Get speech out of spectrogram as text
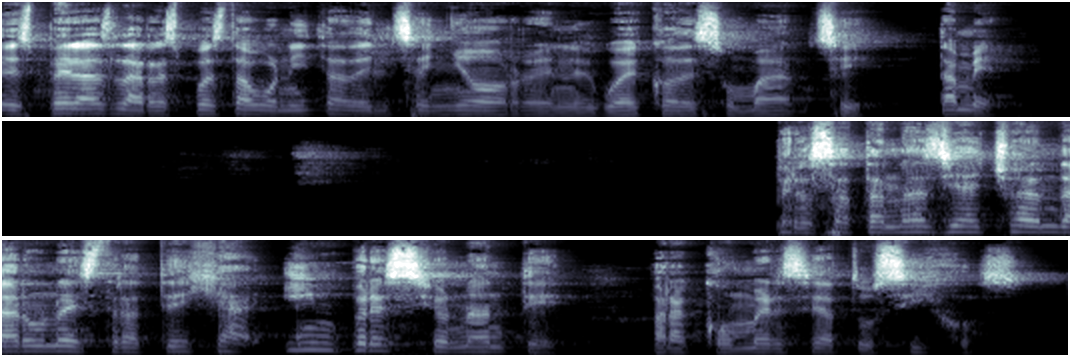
esperas la respuesta bonita del Señor en el hueco de su mano. Sí, también. Pero Satanás ya ha hecho andar una estrategia impresionante para comerse a tus hijos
